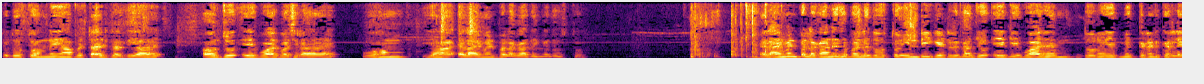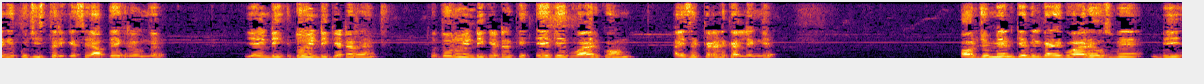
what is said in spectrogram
तो दोस्तों, हमने यहाँ पे टाइट कर दिया है और जो एक वायर बच रहा है, वो हम यहाँ अलाइनमेंट पे लगा देंगे दोस्तों। अलाइनमेंट पर लगाने से पहले दोस्तों इंडिकेटर का जो एक एक वायर है, दोनों एक में कनेक्ट कर लेंगे। कुछ इस तरीके से आप देख रहे होंगे। ये इंडी दो इंडिकेटर है। तो दोनों इंडिकेटर के एक एक वायर को हम ऐसे कनेक्ट कर लेंगे। और जो मेन केबल का एक वायर है, उसमें भी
